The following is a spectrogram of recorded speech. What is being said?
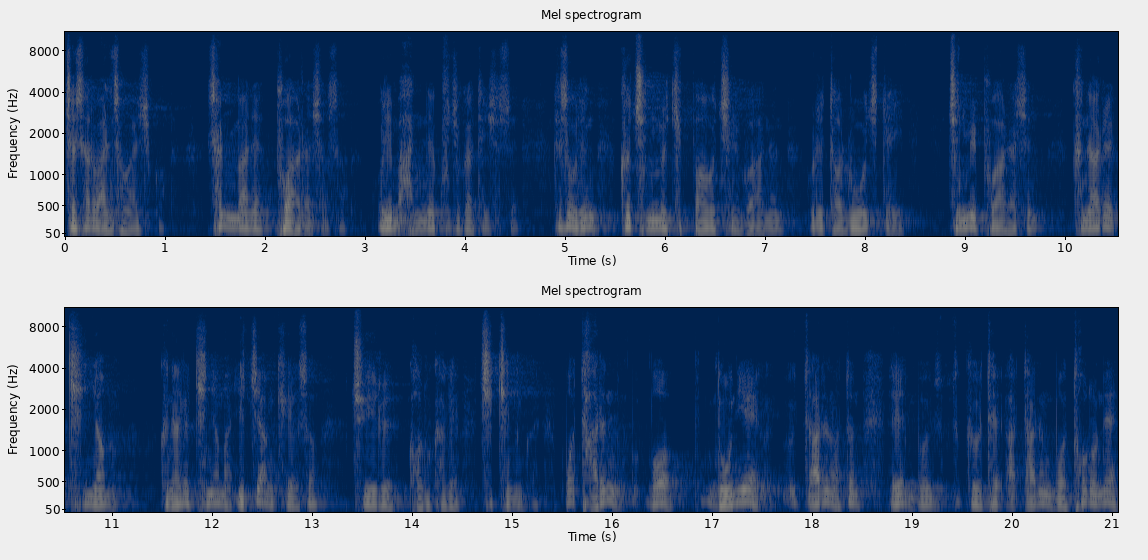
제사를 완성하시고 3일 만에 부활하셔서 우리 만의 구주가 되셨어요. 그래서 우리는 그 주님을 기뻐하고 즐거워하는 우리 더 로즈데이 주님이 부활하신 그날을 기념 그날을 기념 잊지 않기 위해서 주일을 거룩하게 지키는 거예요. 뭐 다른 뭐 논의에 다른 어떤 예, 뭐그 다른 뭐 토론에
